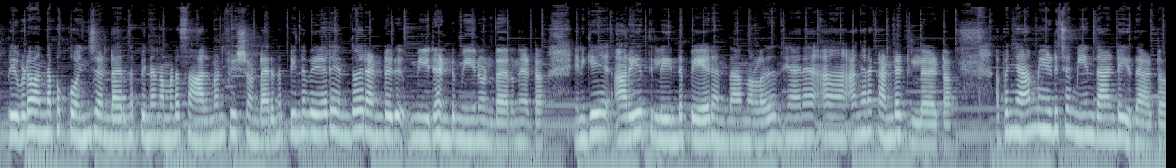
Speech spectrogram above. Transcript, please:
അപ്പോൾ ഇവിടെ വന്നപ്പോൾ കൊഞ്ചുണ്ടായിരുന്നു പിന്നെ നമ്മുടെ സാൽമൺ ഫിഷ് ഉണ്ടായിരുന്നു പിന്നെ വേറെ എന്തോ രണ്ടൊരു മീ രണ്ട് മീനുണ്ടായിരുന്നു കേട്ടോ. എനിക്ക് അറിയത്തില്ല ഇതിന്റെ പേരെന്താന്നുള്ളത്. ഞാൻ അങ്ങനെ കണ്ടിട്ടില്ല കേട്ടോ. അപ്പം ഞാൻ മേടിച്ച മീൻ താണ്ട് ഇതാട്ടോ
